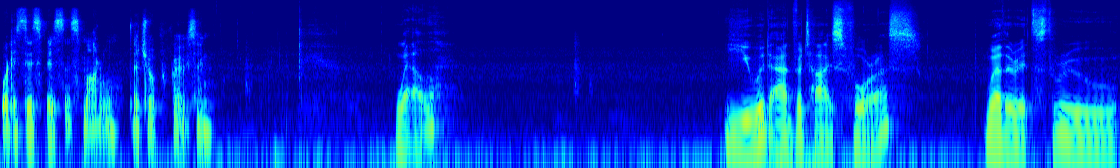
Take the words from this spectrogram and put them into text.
What is this business model that you're proposing? Well, you would advertise for us, whether it's through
